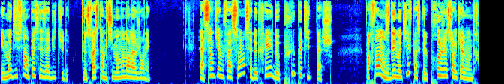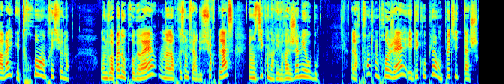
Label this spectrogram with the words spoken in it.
et modifier un peu ses habitudes, ne serait-ce qu'un petit moment dans la journée. La cinquième façon, c'est de créer de plus petites tâches. Parfois, on se démotive parce que le projet sur lequel on travaille est trop impressionnant. On ne voit pas nos progrès, on a l'impression de faire du surplace et on se dit qu'on n'arrivera jamais au bout. Alors prends ton projet et découpe-le en petites tâches.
